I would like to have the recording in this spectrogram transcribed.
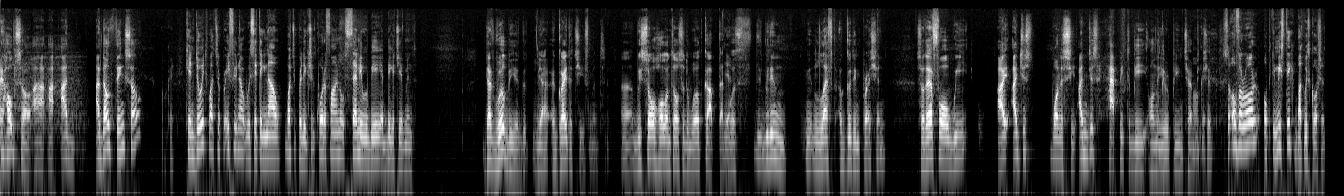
I hope so. I, I, I, I don't think so. Okay. Can do it. What's your if you know we're sitting now? What's your prediction? Quarterfinal, semi will be a big achievement. That will be a good, yeah, a great achievement. Uh, we saw Holland also the World Cup. That Yeah. was we didn't left a good impression. So therefore, we, I, I just want to see. I'm just happy to be on the European Championship So overall, optimistic, but with caution.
